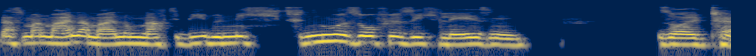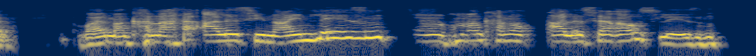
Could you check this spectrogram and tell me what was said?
dass man meiner Meinung nach die Bibel nicht nur so für sich lesen sollte, weil man kann alles hineinlesen und man kann auch alles herauslesen,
